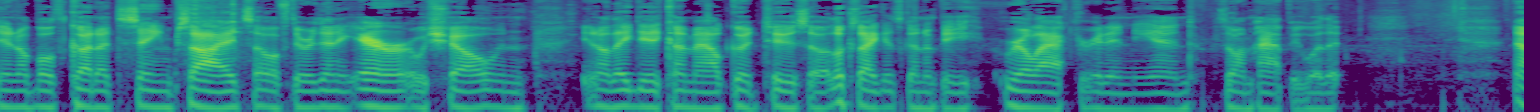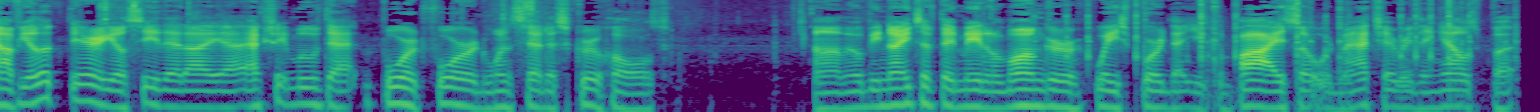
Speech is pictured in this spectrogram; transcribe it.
you know, both cut at the same side. So if there was any error, it would show. And you know they did come out good too. So it looks like it's going to be real accurate in the end. So I'm happy with it. Now, if you look there, you'll see that I uh, actually moved that board forward one set of screw holes. Um, it would be nice if they made a longer waste board that you could buy so it would match everything else. But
